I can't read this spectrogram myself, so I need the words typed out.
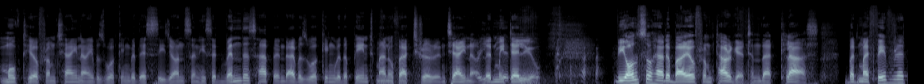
moved here from China, he was working with SC Johnson. He said, When this happened, I was working with a paint manufacturer in China. Let me tell you. we also had a buyer from Target in that class. But my favorite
